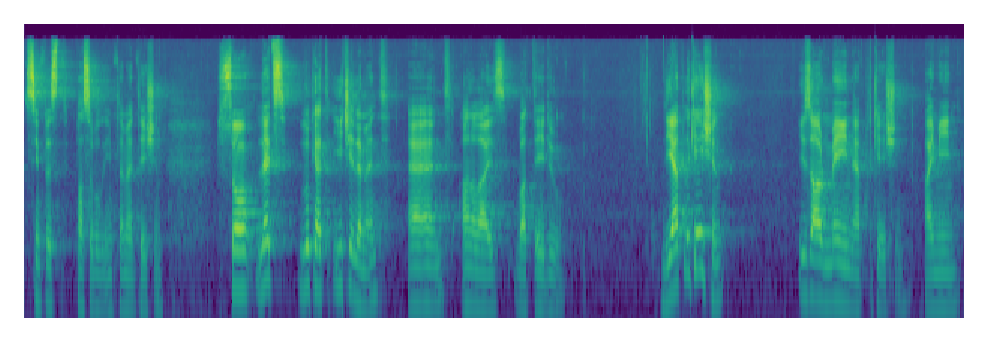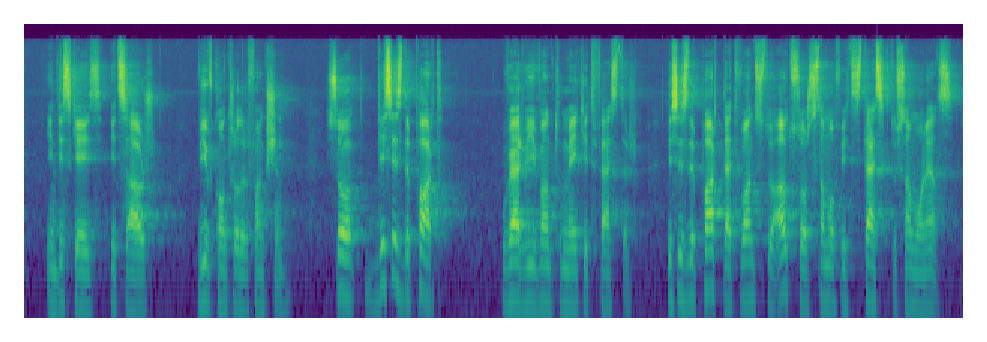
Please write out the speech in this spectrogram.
simplest possible implementation. So let's look at each element and analyze what they do. The application is our main application. I mean, in this case, it's our view controller function. So this is the part where we want to make it faster. This is the part that wants to outsource some of its tasks to someone else.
